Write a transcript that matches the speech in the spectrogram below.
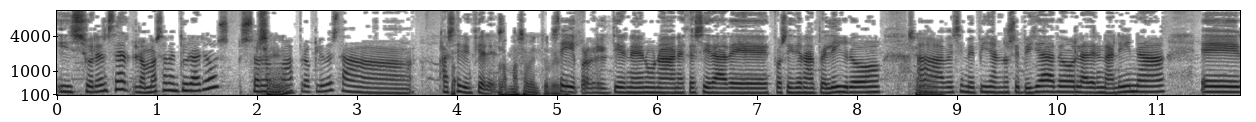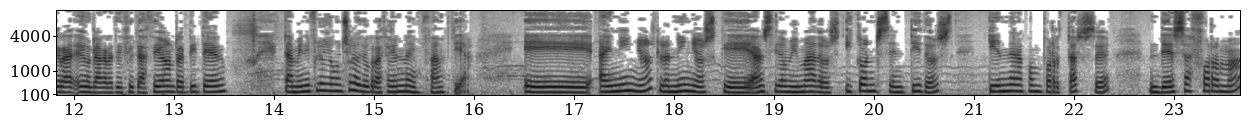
y suelen ser los más aventureros, son Sí. los más proclives a, a ser infieles. Los más aventureros. Sí, porque tienen una necesidad de exposición al peligro, Sí. a ver si me pillan, no soy pillado, la adrenalina, eh, eh, la gratificación, repiten. También influye mucho la educación en la infancia. Eh, hay niños, los niños que han sido mimados y consentidos tienden a comportarse de esa forma,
